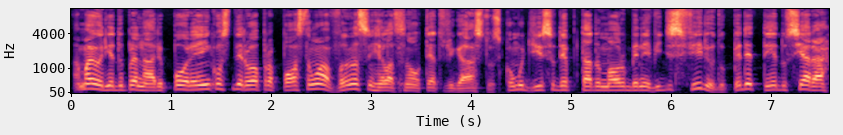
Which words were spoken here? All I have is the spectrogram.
A maioria do plenário, porém, considerou a proposta um avanço em relação ao teto de gastos, como disse o deputado Mauro Benevides Filho, do PDT do Ceará.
